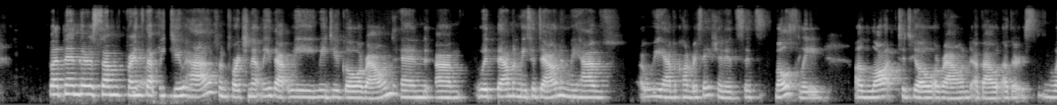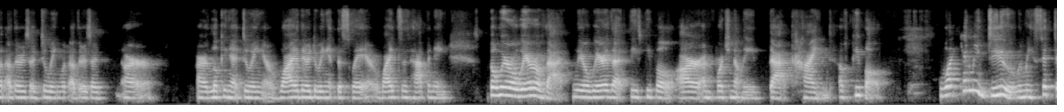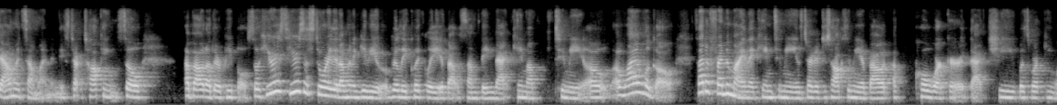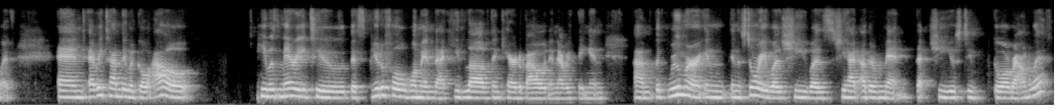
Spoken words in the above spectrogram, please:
But then there's some friends that we do have, unfortunately, that we we do go around and um, with them, and we sit down and we have we have a conversation. It's it's mostly a lot to go around about others, what others are doing, what others are are are looking at doing, or why they're doing it this way, or why it's is happening. But we're aware of that. We're aware that these people are unfortunately that kind of people. What can we do when we sit down with someone and they start talking? So about other people. So here's here's a story that I'm going to give you really quickly about something that came up to me a, a while ago. So I had a friend of mine that came to me and started to talk to me about a coworker that she was working with. And every time they would go out, he was married to this beautiful woman that he loved and cared about and everything. And um, the rumor in in the story was she was she had other men that she used to go around with.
